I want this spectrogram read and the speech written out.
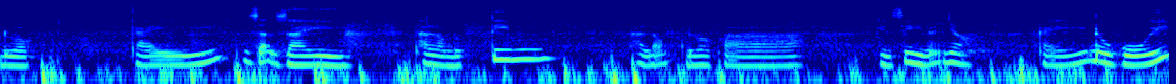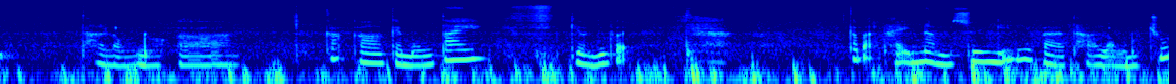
được cái dạ dày thả lỏng được tim thả lỏng được uh, cái gì nữa nhỉ cái đầu gối thả lỏng được uh, các uh, cái móng tay kiểu như vậy. Các bạn hãy nằm suy nghĩ và thả lỏng một chút.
